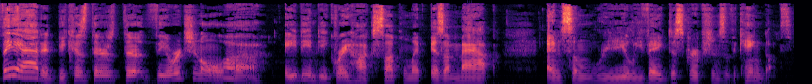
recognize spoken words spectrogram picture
they added because there's the the original uh, AD&D Greyhawk supplement is a map and some really vague descriptions of the kingdoms.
